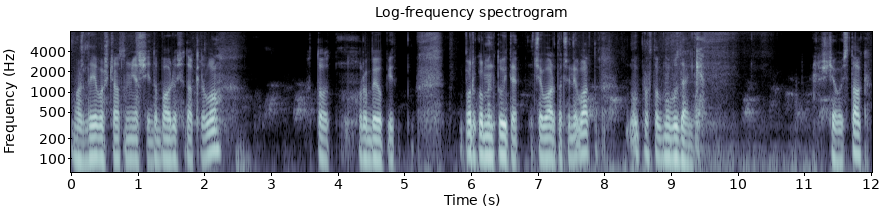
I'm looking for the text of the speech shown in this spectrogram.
Можливо, з часом я ще й додавлю сюди крило. Хто робив, під... прокоментуйте, чи варто, чи не варто. Ну, просто воно вузеньке. Ще ось так.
